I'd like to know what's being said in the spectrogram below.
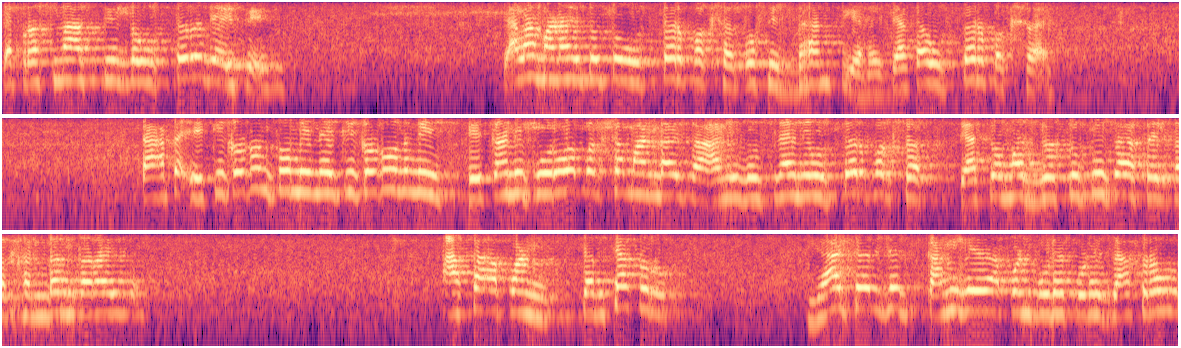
त्या प्रश्न असतील तर उत्तर द्यायचे. त्याला म्हणायचं तो उत्तर पक्ष तो सिद्धांती आहे. त्याचा उत्तर पक्ष आहे. तर आता एकीकडून तुम्ही एकीकडून मी एकाने पूर्व पक्ष मांडायचा आणि दुसऱ्याने उत्तर पक्ष त्याचं मत जर चुकीचं असेल तर खंडन करायचं. असं आपण चर्चा करू. ह्या चर्चेत काही वेळ आपण पुढे पुढे जात राहू.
